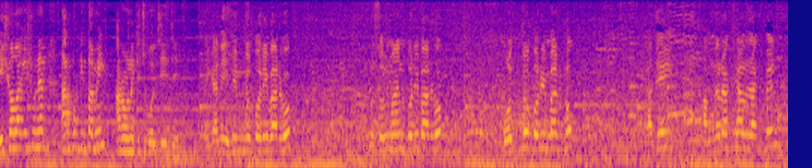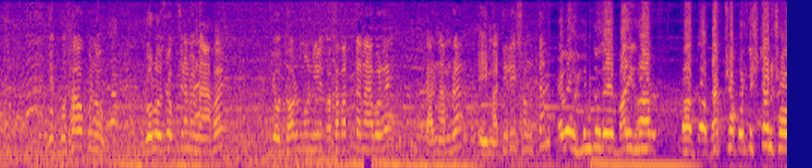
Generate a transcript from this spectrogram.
এইসব আগে শুনেন, তারপর কিন্তু আমি আরও অনেক কিছু বলছি। এই যে এখানে হিন্দু পরিবার হোক মুসলমান পরিবার হোক বৌদ্ধ পরিবার হোক কাজেই আপনারা খেয়াল রাখবেন যে কোথাও কোনো গোলযোগ যেন না হয় কেউ ধর্ম নিয়ে কথাবার্তা না বলে কারণ আমরা এই মাটিরই সন্তান। এবং হিন্দুদের বাড়িঘর ব্যবসা প্রতিষ্ঠান সহ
